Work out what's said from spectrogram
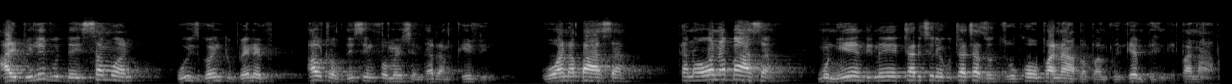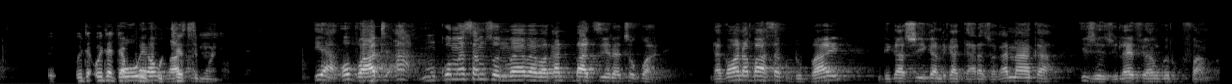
i believe there is someone who is going to benefit out of this information that i'm giving. Wowana basa kana wawana basa munhu iye ndine tarisiro yekuti achazodzokawo panapa pamvengemvenge panapa. Oita- chapupu testimony. Iya obva ati ah mukoma samson vaya vaya vakandibatsira chokwadi ndakawana basa kudubai ndikasvika ndikagara zvakanaka. Izvezvi life yangu iri kufamba.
